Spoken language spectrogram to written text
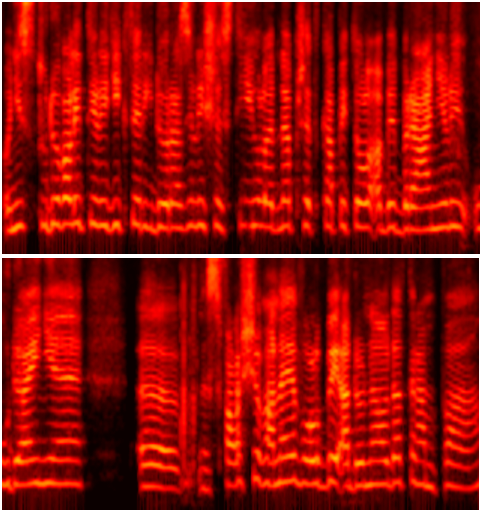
oni studovali ty lidi, kteří dorazili 6. ledna před kapitol, aby bránili údajně uh, sfalšované volby a Donalda Trumpa.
